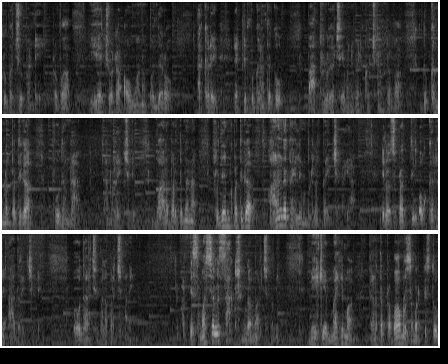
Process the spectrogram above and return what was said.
కృప చూపండి. ప్రభా ఏ చోట అవమానం పొందారో అక్కడే రెట్టింపు ఘనతకు పాత్రులుగా చేయమని వేడుకొంచడం ప్రభా. దుఃఖంలో ప్రతిగా పూదండ అనుగ్రహించండి. భారభరితమైన హృదయంకు ప్రతిగా ఆనంద తైలం బిడ్డలకు దయచేమయ్యా ఈరోజు ప్రతి ఒక్కరిని ఆదరించండి. ఓదార్చి బలపరచమని ప్రతి సమస్యలను సాక్ష్యంగా మార్చమని మీకే మహిమ ఘనత ప్రభావములు సమర్పిస్తూ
